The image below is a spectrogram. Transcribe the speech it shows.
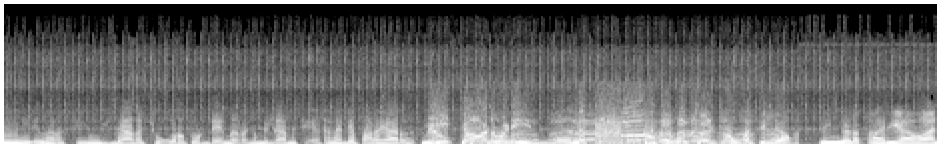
നീര് നിറച്ചിയും ഇല്ലാതെ ചോറ് തൊണ്ടേ നിറങ്ങുമില്ല എന്ന് ചേട്ടനല്ലേ പറയാറ്? നീ ചാടുപടി കേട്ടും പറ്റില്ല. നിങ്ങളുടെ ഭാര്യയാവാൻ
